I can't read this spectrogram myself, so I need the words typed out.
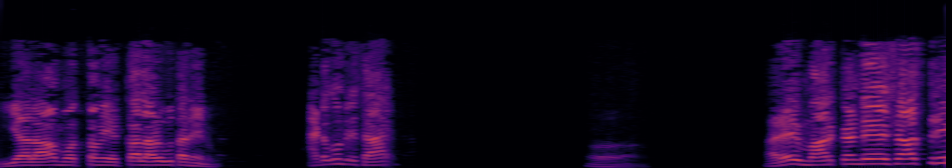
ఇవాళ మొత్తం ఎక్కాలు అడుగుతా నేను. అడుగుండ్రి సార్. అరే మార్కండేయ శాస్త్రి!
